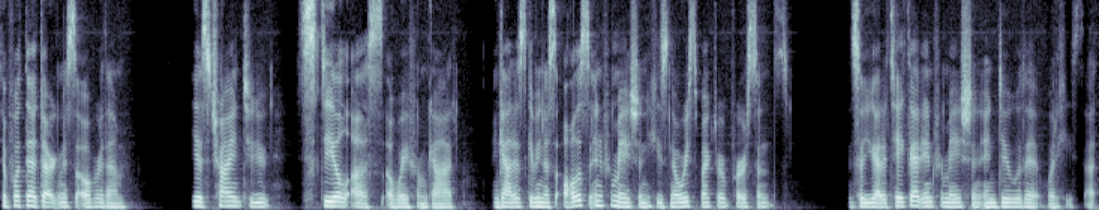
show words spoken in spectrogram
to put that darkness over them. He is trying to steal us away from God. And God is giving us all this information. He's no respecter of persons. And so you got to take that information and do with it what He said.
